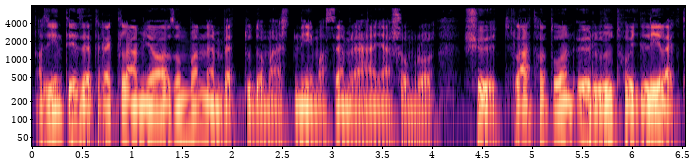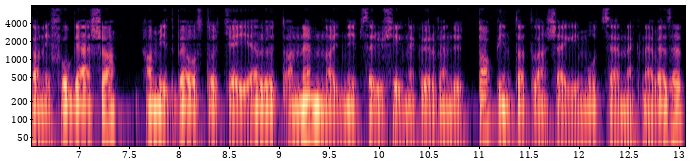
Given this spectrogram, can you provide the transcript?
Az intézet reklámja azonban nem vett tudomást néma szemrehányásomról, sőt, láthatóan örült, hogy lélektani fogása, amit beosztottjai előtt a nem nagy népszerűségnek örvendő tapintatlansági módszernek nevezett,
